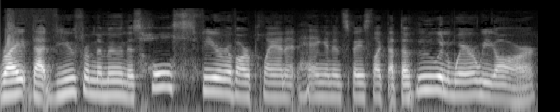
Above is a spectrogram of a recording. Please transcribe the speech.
right? That view from the moon, this whole sphere of our planet hanging in space like that, the who and where we are.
